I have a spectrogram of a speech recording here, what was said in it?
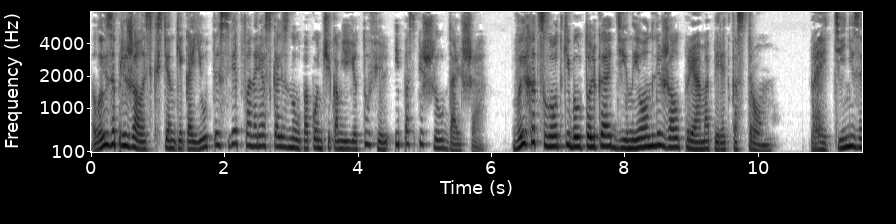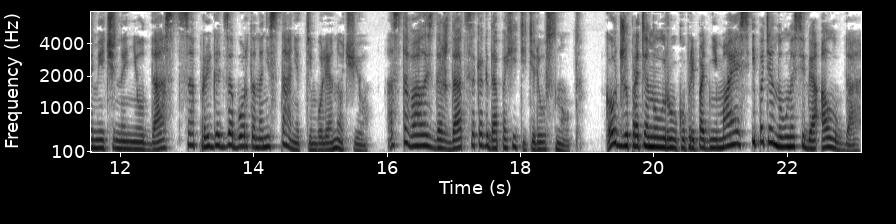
Луиза прижалась к стенке каюты, свет фонаря скользнул по кончикам ее туфель и поспешил дальше. Выход с лодки был только один, и он лежал прямо перед костром. Пройти незамеченной не удастся, прыгать за борт она не станет, тем более ночью. Оставалось дождаться, когда похитители уснут. Коджи протянул руку, приподнимаясь, и потянул на себя Алуда.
